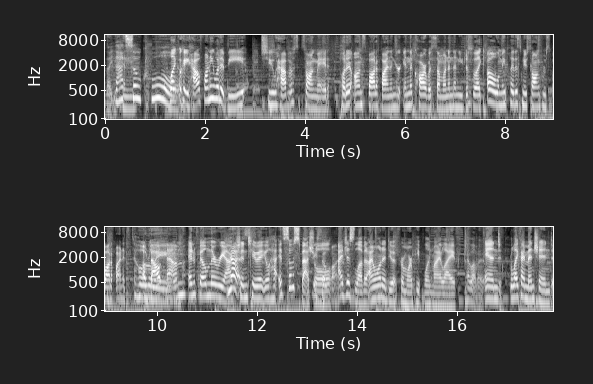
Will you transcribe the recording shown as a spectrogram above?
that you That's can. so cool. like, okay, how funny would it be to have a song made, put it on Spotify, and then you're in the car with someone, and then you just like, oh, let me play this new song from Spotify, and it's totally. about them. and film their reaction Yes. to it. You'll have it's so special. fun. I just love it. I want to do it for more people in my life. I love it. And like I mentioned,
